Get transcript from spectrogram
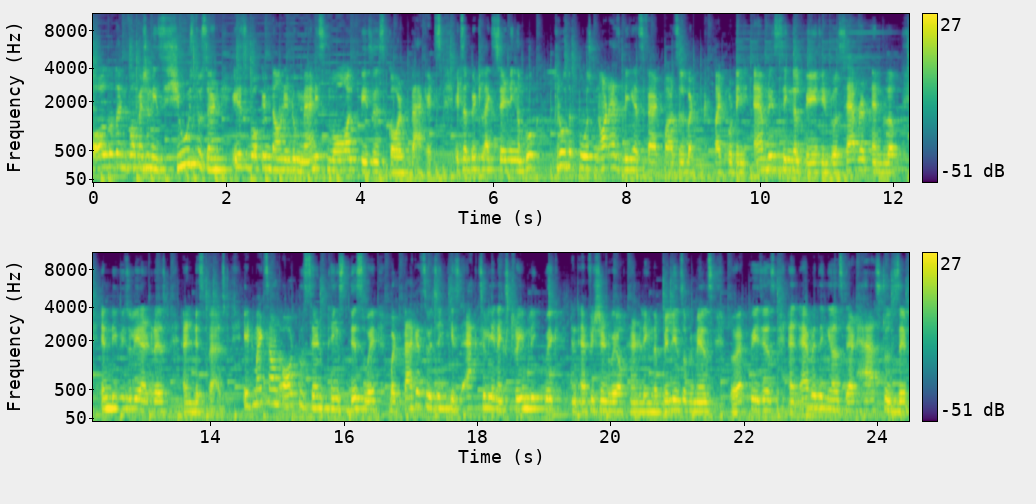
Although the information is huge to send, it is broken down into many small pieces called packets. It's a bit like sending a book through the post not as big as fat parcel but by putting every single page into a separate envelope individually addressed and dispatched. It might sound odd to send things this way but packet switching is actually an extremely quick and efficient way of handling the billions of emails, web pages and everything else that has to zip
